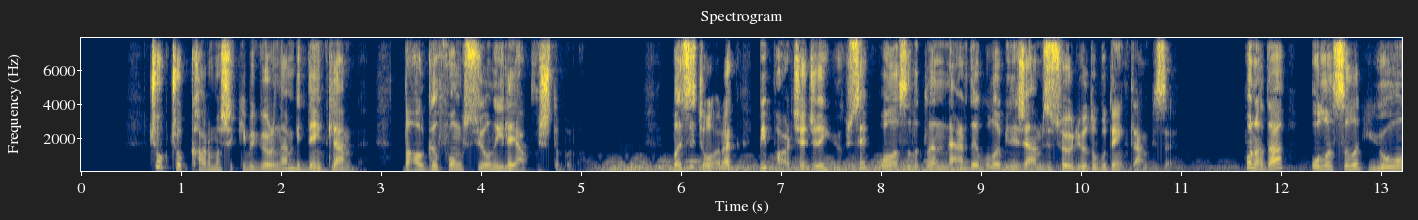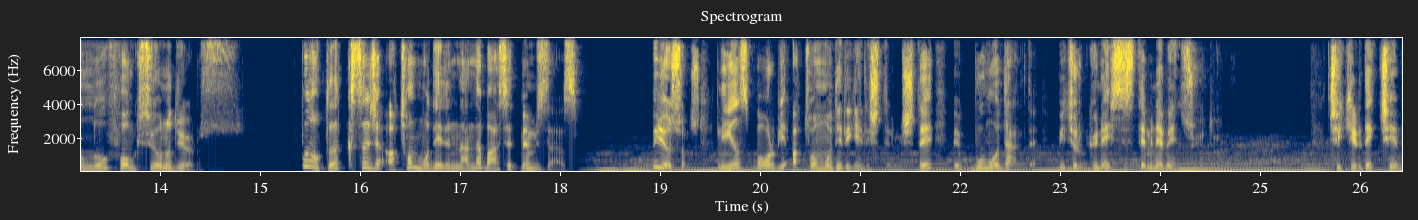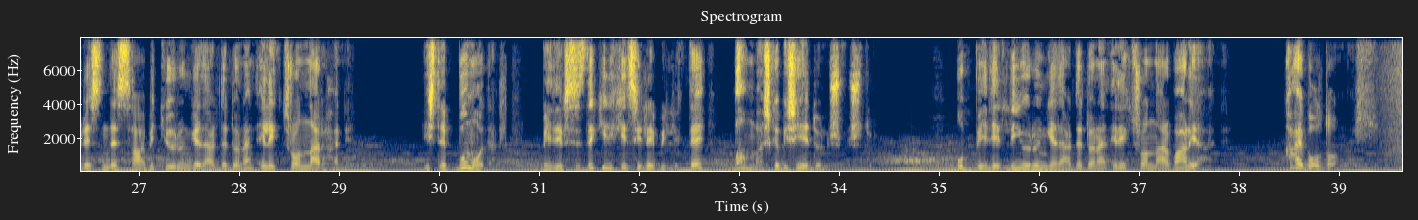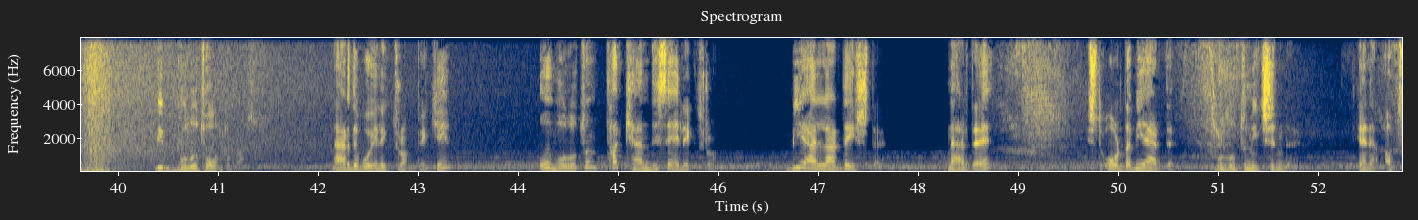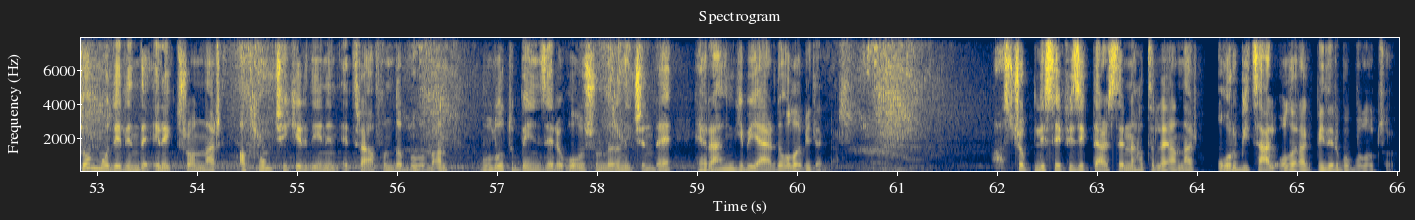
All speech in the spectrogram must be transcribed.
Çok çok karmaşık gibi görünen bir denklemle dalga fonksiyonu ile yapmıştı bunu. Basit olarak bir parçacığı yüksek olasılıkla nerede bulabileceğimizi söylüyordu bu denklem bize. Buna da olasılık yoğunluğu fonksiyonu diyoruz. Bu noktada kısaca atom modelinden de bahsetmemiz lazım. Biliyorsunuz Niels Bohr bir atom modeli geliştirmişti ve bu modelde bir tür güneş sistemine benziyordu. Çekirdek çevresinde sabit yörüngelerde dönen elektronlar hani. İşte bu model belirsizlik ilkesiyle birlikte bambaşka bir şeye dönüşmüştü. O belirli yörüngelerde dönen elektronlar var ya hani. Kayboldu onlar. Bir bulut oldular. Nerede bu elektron peki? O bulutun ta kendisi elektron. Bir yerlerde işte. Nerede? İşte orada bir yerde. Bulutun içinde. Yani atom modelinde elektronlar atom çekirdeğinin etrafında bulunan bulut benzeri oluşumların içinde herhangi bir yerde olabilirler. Az çok lise fizik derslerini hatırlayanlar orbital olarak bilir bu bulutu.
